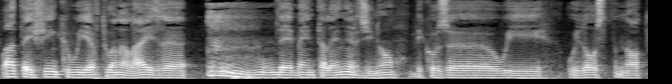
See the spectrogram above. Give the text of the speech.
But I think we have to analyze the mental energy, no, because we we lost not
